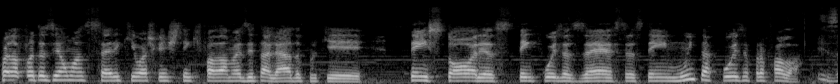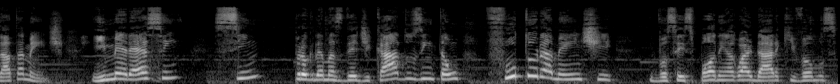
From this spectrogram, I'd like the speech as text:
Final Fantasy é uma série que eu acho que a gente tem que falar mais detalhado, porque tem histórias, tem coisas extras, tem muita coisa para falar. Exatamente. E merecem, sim, programas dedicados, então futuramente vocês podem aguardar que vamos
